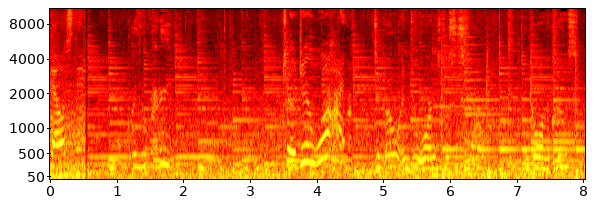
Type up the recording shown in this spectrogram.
Dallas did. Are you ready To do what? to go and do Orange Justice Challenge and go on the cruise?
